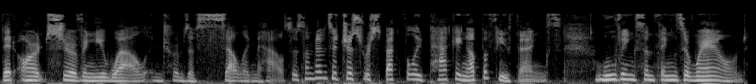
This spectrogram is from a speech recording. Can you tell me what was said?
that aren't serving you well in terms of selling the house. So sometimes it's just respectfully packing up a few things, moving some things around,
